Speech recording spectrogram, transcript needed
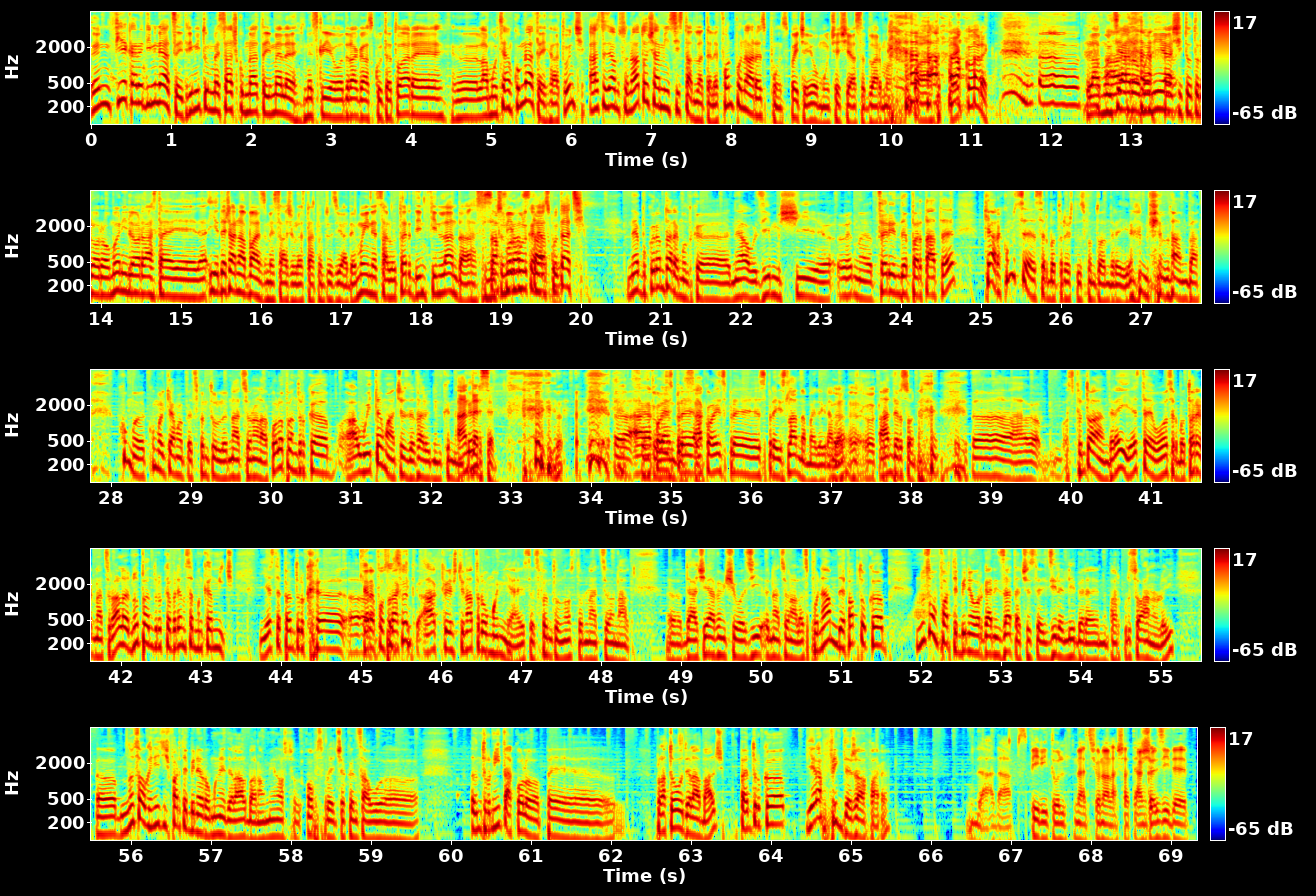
În fiecare dimineață îi trimit un mesaj cumnatei mele, ne scrie o dragă ascultătoare, uh, la mulți ani cumnatei. Atunci, astăzi am sunat-o și am insistat la telefon până a răspuns. Păi ce, eu muncesc și ea să doarmă. Foarte corect. Uh, la mulți ani România și tuturor românilor, asta e, e deja în avans mesajul ăsta pentru ziua de mâine. Salutări din Finlanda. Mulțumim mult că ne ascultați. Ne bucurăm tare mult că ne auzim și în țări îndepărtate. Chiar, cum se sărbătorește Sfântul Andrei în Finlanda? Cum, cum îl cheamă pe Sfântul Național acolo? Pentru că uităm acest detaliu din când în Andersen. când. acolo, e spre, acolo e spre, spre Islanda mai degrabă. Da, okay. Anderson. Sfântul Andrei este o sărbătoare națională nu pentru că vrem să mâncăm mici. Este pentru că Chiar a, fost practic, a creștinat România. Este Sfântul nostru național. De aceea avem și o zi națională. Spuneam de faptul că nu sunt foarte bine organizate aceste zile libere în parcursul anului. Nu s-au gândit nici foarte bine românii de la Alba în 1918 când s-au întrunit acolo pe platoul de la Balci, pentru că era frig deja afară. Da, da, spiritul național așa te-a încălzit de...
